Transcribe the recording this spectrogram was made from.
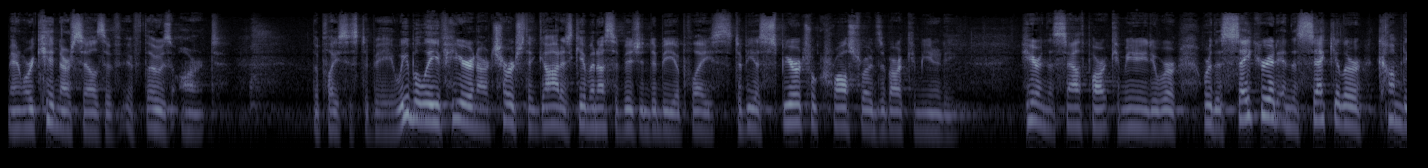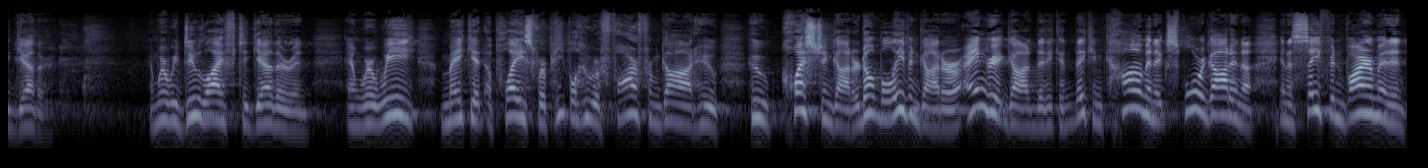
man, we're kidding ourselves if, if those aren't the places to be. We believe here in our church that God has given us a vision to be a place, to be a spiritual crossroads of our community here in the South Park community where, where the sacred and the secular come together. And where we do life together and, and where we make it a place where people who are far from God, who, who question God or don't believe in God or are angry at God, that they can, they can come and explore God in a, in a safe environment in,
